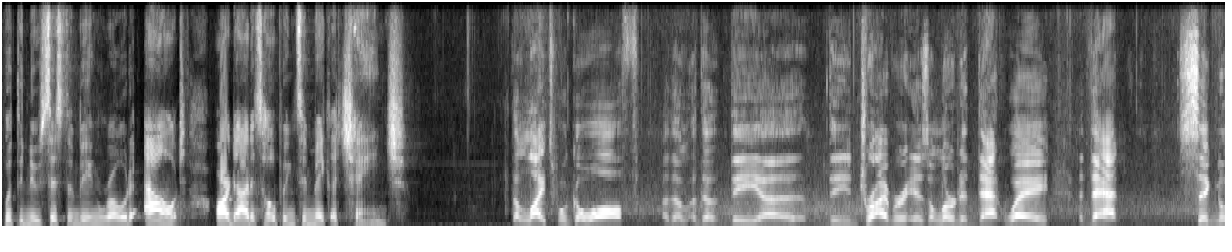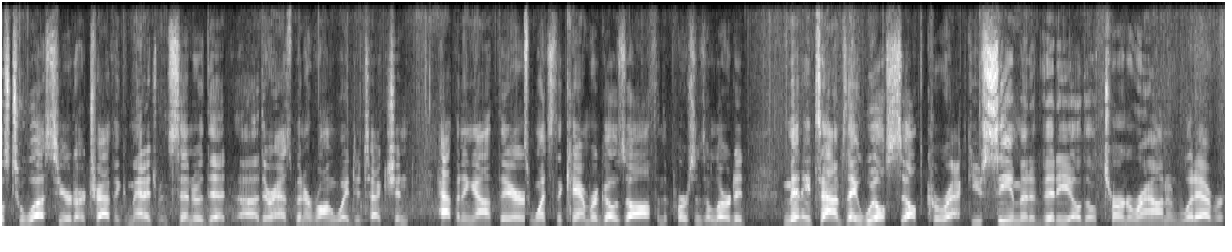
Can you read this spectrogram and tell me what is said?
With the new system being rolled out, ARDOT is hoping to make a change. The lights will go off the, the, the, uh, the driver is alerted that way. That signals to us here at our traffic management center that uh, there has been a wrong way detection happening out there. Once the camera goes off and the person's alerted, many times they will self-correct. You see them in a video, they'll turn around and whatever,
